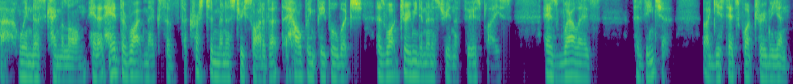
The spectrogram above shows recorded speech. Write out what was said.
uh, when this came along. And it had the right mix of the Christian ministry side of it, the helping people, which is what drew me to ministry in the first place, as well as adventure. I guess that's what drew me in.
